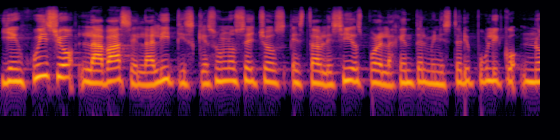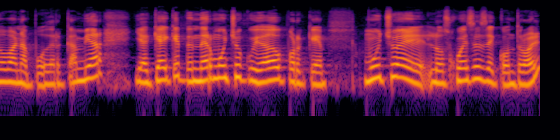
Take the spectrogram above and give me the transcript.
y en juicio, la base, la litis, que son los hechos establecidos por el agente del Ministerio Público, no van a poder cambiar. Y aquí hay que tener mucho cuidado cuidado porque muchos de los jueces de control,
